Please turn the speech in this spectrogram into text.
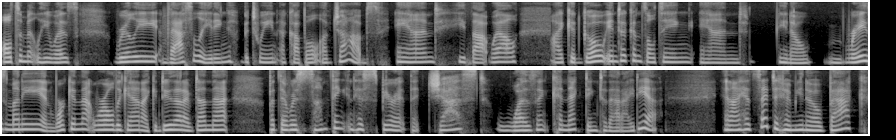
ultimately was really vacillating between a couple of jobs. And he thought, well, I could go into consulting and you know, raise money and work in that world again. I can do that. I've done that. But there was something in his spirit that just wasn't connecting to that idea. And I had said to him, you know, back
